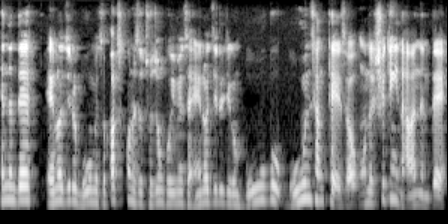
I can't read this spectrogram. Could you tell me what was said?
했는데 에너지를 모으면서 박스권에서 조정 보이면서 에너지를 지금 모으고 모은 상태에서 오늘 슈팅이 나왔는데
